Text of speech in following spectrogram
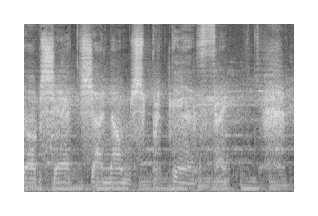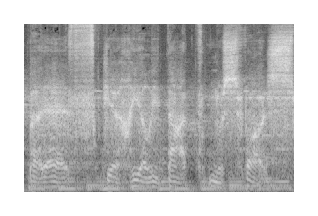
Os objetos já não nos pertencem. Parece que a realidade nos foge.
